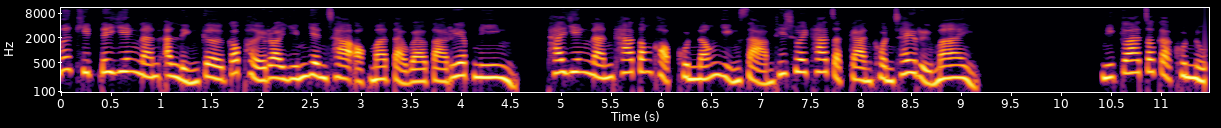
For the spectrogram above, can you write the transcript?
เมื่อคิดได้เยี่ยงนั้นอันหลิงเกอก็เผยรอยยิ้มเย็นชาออกมาแต่แววตาเรียบนิ่ง ถ้าเยี่ยงนั้นข้าต้องขอบคุณน้องหญิงสามที่ช่วยข้าจัดการคนใช่หรือไม่ มิกล้าเจ้ากับคุณหนู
